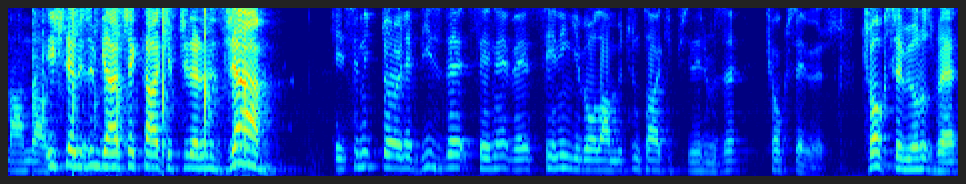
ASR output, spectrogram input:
Ben de İşte bizim gerçek takipçilerimiz Cem. Kesinlikle öyle. Biz de seni ve senin gibi olan bütün takipçilerimizi çok seviyoruz. Çok seviyoruz ve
